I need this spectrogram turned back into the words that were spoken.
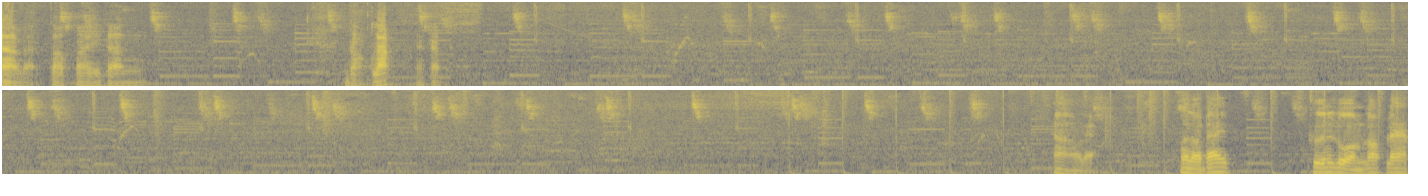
อ่าละต่อไปดัน ดอกลักนะครับ เอาแหละ เมื่อเราได้พื้นรวมรอบแรก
